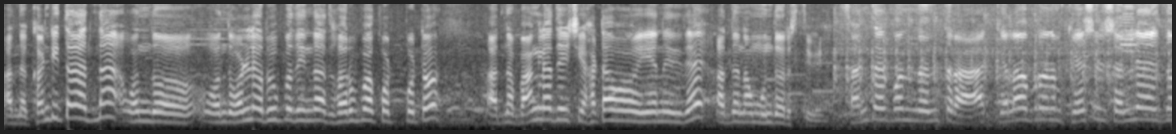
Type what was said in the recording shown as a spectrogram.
ಅದನ್ನ ಖಂಡಿತ ಅದನ್ನ ಒಂದು ಒಂದು ಒಳ್ಳೆಯ ರೂಪದಿಂದ ಅದು ಸ್ವರೂಪ ಕೊಟ್ಬಿಟ್ಟು ಅದನ್ನ ಬಾಂಗ್ಲಾದೇಶಿ ಹಠಾವ ಏನಿದೆ, ಅದನ್ನ ನಾವು ಮುಂದುವರಿಸ್ತೀವಿ. ಸಂತೆಗೆ ಬಂದ ನಂತರ ಕೆಲವೊಬ್ಬರು ನಮ್ಮ ಕೇಸರಿ ಶಲ್ಯ ಇದ್ದು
